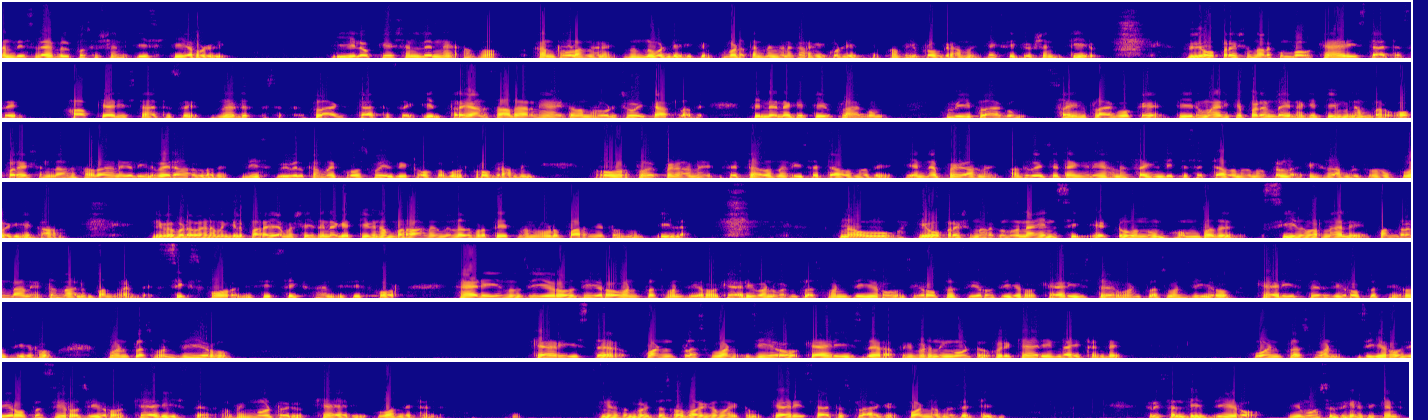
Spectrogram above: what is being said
and this label position is here only ഈ ലൊക്കേഷനിൽ തന്നെ അപ്പോൾ കൺട്രോൾ അങ്ങനെ നിന്നുകൊണ്ടിരിക്കും. ഇവിടെ തന്നെ അങ്ങനെ കറങ്ങിക്കൊണ്ടിരിക്കും. അപ്പോൾ ഈ പ്രോഗ്രാം എക്സിക്യൂഷൻ തീരും. ഈ ഓപ്പറേഷൻ നടക്കുമ്പോൾ carry status half carry status Z flag status ഇത്രയാണ് സാധാരണയായിട്ട് നമ്മളോട് ചോദിക്കാറുള്ളത്. പിന്നെ നെഗറ്റീവ് ഫ്ലാഗും വി ഫ്ലാഗും സൈൻ ഫ്ലാഗും ഒക്കെ തീരുമാനിക്കപ്പെടേണ്ട? നെഗറ്റീവ് നമ്പർ ഓപ്പറേഷനിലാണ് സാധാരണഗതിയിൽ വരാറുള്ളത്. This we will come across while we talk about programming overflow എപ്പോഴാണ് സെറ്റ് ആവുന്നത് റീസെറ്റ് ആവുന്നത് എൻ എപ്പോഴാണ് അത് വെച്ചിട്ട് എങ്ങനെയാണ് സൈൻ ബിറ്റ് സെറ്റ് ആവുന്നത് എന്നൊക്കെയുള്ള എക്സാമ്പിൾസ് നമുക്ക് വഴിയെ കാണാം. ഇനി എവിടെ വേണമെങ്കിൽ പറയാം പക്ഷേ ഇത് നെഗറ്റീവ് നമ്പർ ആണ് എന്നുള്ളത് പ്രത്യേകിച്ച് നമ്മളോട് പറഞ്ഞിട്ടൊന്നും ഇല്ല. നൗ ഈ ഓപ്പറേഷൻ നടക്കുന്നു. നയൻ സി എട്ട് ഒന്നും ഒമ്പത് സി എന്ന് പറഞ്ഞാൽ പന്ത്രണ്ടാണ് എട്ടും നാലും പന്ത്രണ്ട്. Six four this is six and this is four add ചെയ്യുന്നു zero zero one plus one zero carry one one plus one zero zero plus zero zero carry is there one plus one zero carry is there zero plus zero zero one plus one zero carry is there one plus one zero carry is there അപ്പോൾ ഇവിടെ നിന്ന് ഇങ്ങോട്ട് ഒരു carry ഉണ്ടായിട്ടുണ്ട്. One plus one zero zero plus zero zero carry is there അപ്പോൾ ഇങ്ങോട്ടൊരു carry വന്നിട്ടുണ്ട്. ഇങ്ങനെ സംഭവിച്ച സ്വാഭാവികമായിട്ടും ക്യാരി സ്റ്റാറ്റസ് ഫ്ലാഗ് വൺ എന്ന് സെറ്റ് ചെയ്യും. റിസൾട്ട് ഈസ് സീറോ ഈ മോസ്റ്റ് സിഗ്നിഫിക്കന്റ്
